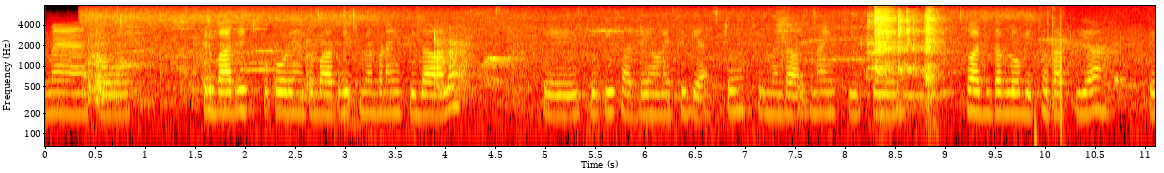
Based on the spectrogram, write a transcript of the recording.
ਮੈਂ ਸੋ ਫਿਰ ਬਾਅਦ ਵਿੱਚ ਪਕੌੜਿਆਂ ਤੋਂ ਬਾਅਦ ਵਿੱਚ ਮੈਂ ਬਣਾਈ ਸੀ ਦਾਲ ਤੇ ਕਿਉਂਕਿ ਸਾਡੇ ਆਉਣੇ ਸੀ ਗੈਸਟ ਫਿਰ ਮੈਂ ਦਾਲ ਬਣਾਈ ਸੀ ਤੇ ਸੋ ਅੱਜ ਦਾ ਵਲੋਗ ਇੱਥੋਂ ਤੱਕ ਹੀ ਆ ਤੇ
